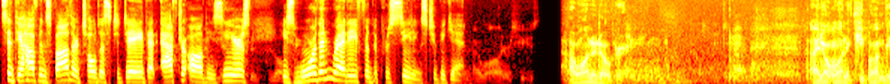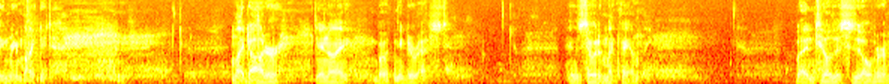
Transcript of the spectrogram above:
Cynthia Hoffman's father told us today that after all these years, he's more than ready for the proceedings to begin. I want it over. I don't want to keep on being reminded. My daughter and I both need to rest. And so do my family. But until this is over,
